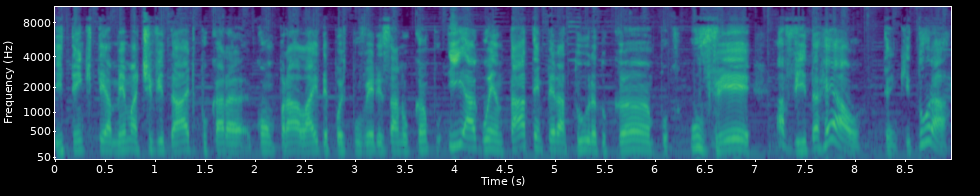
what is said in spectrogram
E tem que ter a mesma atividade para o cara comprar lá e depois pulverizar no campo e aguentar a temperatura do campo, o V, a vida real. Tem que durar,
